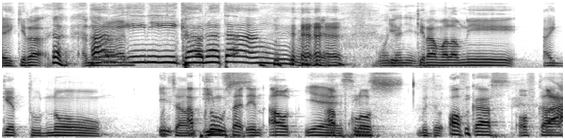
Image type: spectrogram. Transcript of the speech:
eh kira Hari kan? ini kau datang nyanyi Kira malam ni I get to know In- macam up close. inside and out, Yes up yes. close, Betul Off cast of course.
